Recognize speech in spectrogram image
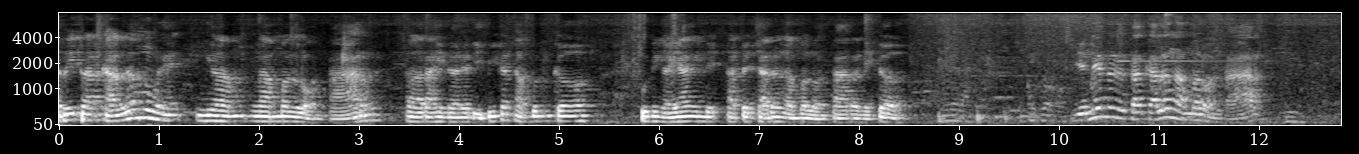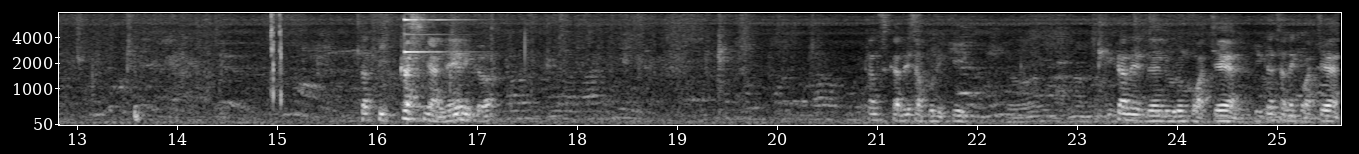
Rita kaleng we ngam ngamel lontar uh, dibi kan sampun ke kuning ayang ini tata cara ngamel lontar nih ke Ini tak kala nggak melontar. Tetikasnya nih ke. Kan sekali sapu niki. Iki kan dari dulu kuacen, iki kan sana kuacen.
